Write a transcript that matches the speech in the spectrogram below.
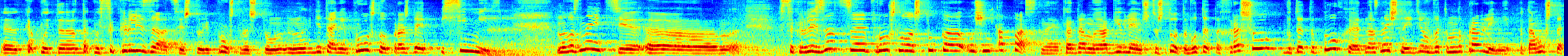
э, какой-то такой сакрализации, что ли, прошлого, что нагнетание прошлого порождает пессимизм. Но вы знаете, э, сакрализация прошлого штука очень опасная, когда мы объявляем, что что-то вот это хорошо, вот это плохо, и однозначно идем в этом направлении, потому что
